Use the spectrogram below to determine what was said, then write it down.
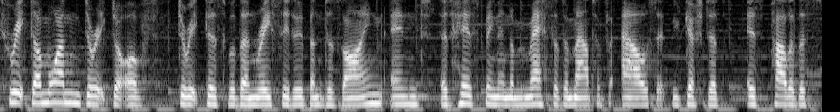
Correct. I'm one director of directors within Reset Urban Design, and it has been in a massive amount of hours that we've gifted as part of this.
